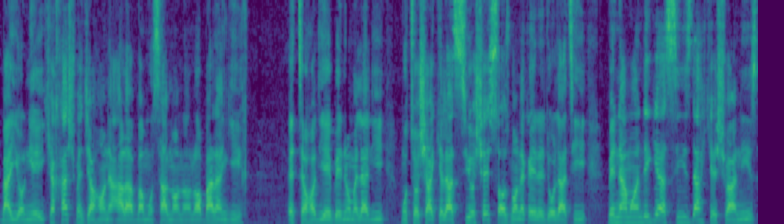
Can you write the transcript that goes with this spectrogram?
بیانیه‌ای که خشم جهان عرب و مسلمانان را برانگیخت. اتحادیه بین‌المللی متشکل از 36 سازمان غیردولتی به نمایندگی از 13 کشور نیز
